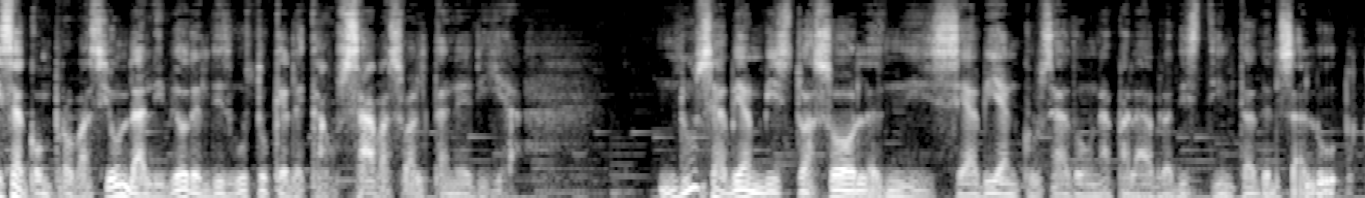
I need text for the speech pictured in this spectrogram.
Esa comprobación la alivió del disgusto que le causaba su altanería. No se habían visto a solas ni se habían cruzado una palabra distinta del saludo.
